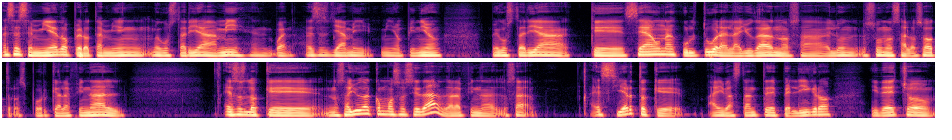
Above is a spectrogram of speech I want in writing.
es ese miedo, pero también me gustaría a mí, bueno, esa es ya mi, opinión, me gustaría que sea una cultura el ayudarnos a, los unos a los otros, porque a la final eso es lo que nos ayuda como sociedad, a la final, o sea, es cierto que hay bastante peligro y de hecho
